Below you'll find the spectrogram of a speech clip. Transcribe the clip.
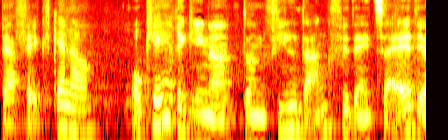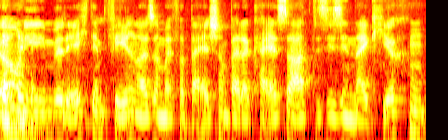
Perfekt. Genau. Okay, Regina, dann vielen Dank für deine Zeit. Ja, und ich würde echt empfehlen, also mal vorbeischauen bei der Kaiserart. Das ist in Neukirchen.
